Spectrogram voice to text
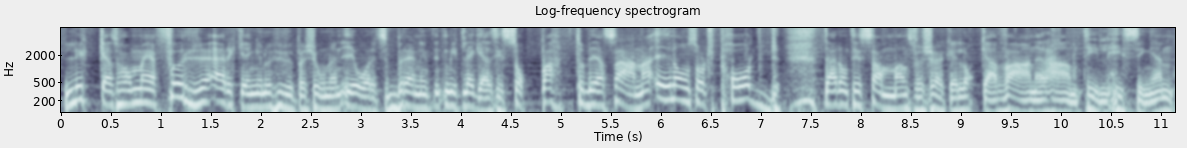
lyckas ha med förre ärkeängeln och huvudpersonen i årets Bränn mitt läggare till soppa, Tobias Sana, i någon sorts podd där de tillsammans försöker locka Werner Han till hissingen.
